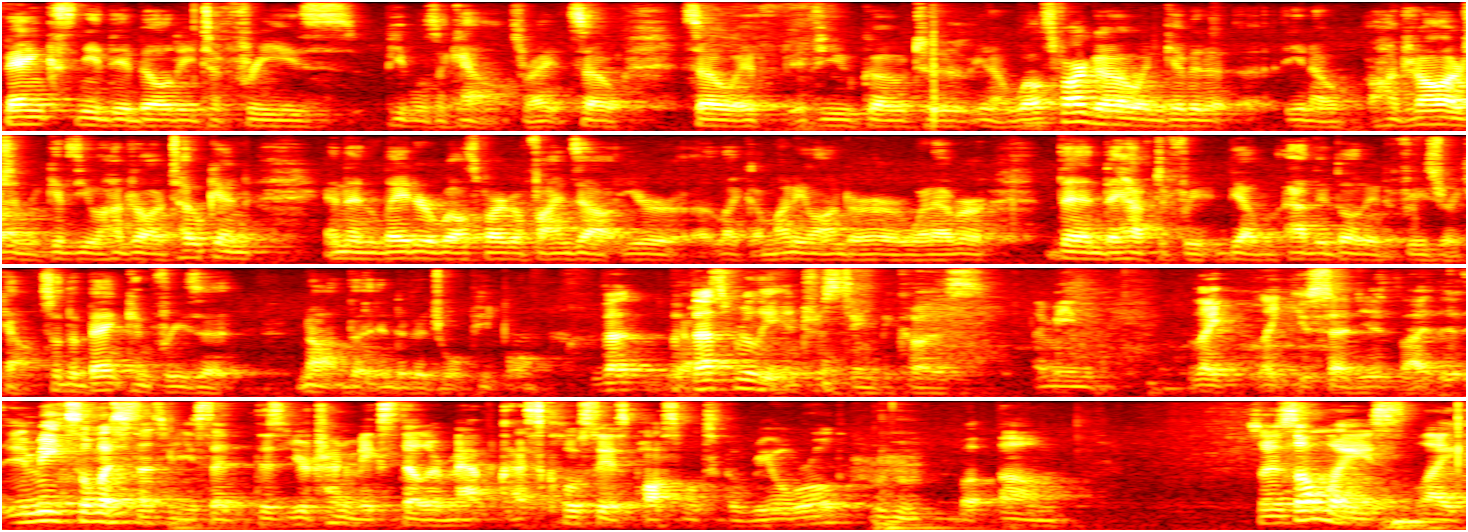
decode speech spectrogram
banks need the ability to freeze people's accounts, right? So, so if, if you go to you know Wells Fargo and give it a, you know hundred dollars and it gives you a hundred dollar token, and then later Wells Fargo finds out you're like a money launderer or whatever, then they have to free, be able to have the ability to freeze your account. So the bank can freeze it, not the individual people. That but that's really interesting because I mean, like like you said, you, I- it made so much sense when you said this, you're trying to make Stellar map as closely as possible to the real world. But um, so in some ways, like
